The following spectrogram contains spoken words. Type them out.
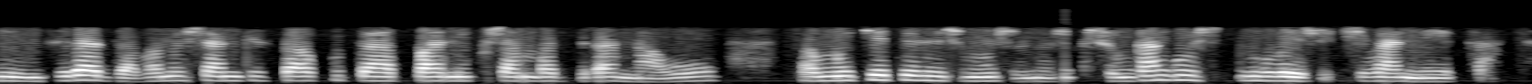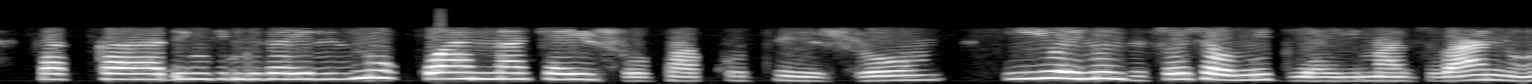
nenzira dzavanoshandisa kutapa nekushambadzira nhau pamwe chete nezvimwe zvinhu zvingangove zvichivanetsa. Saka dingindira iri rinokwana chaizvo pakutizvo iyo inonzi social media iyi mazuva ano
